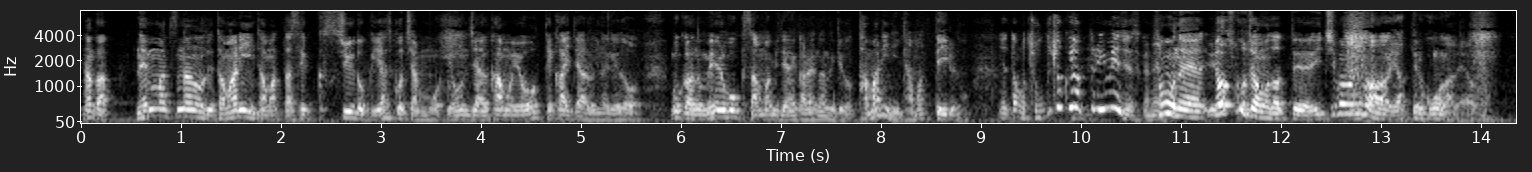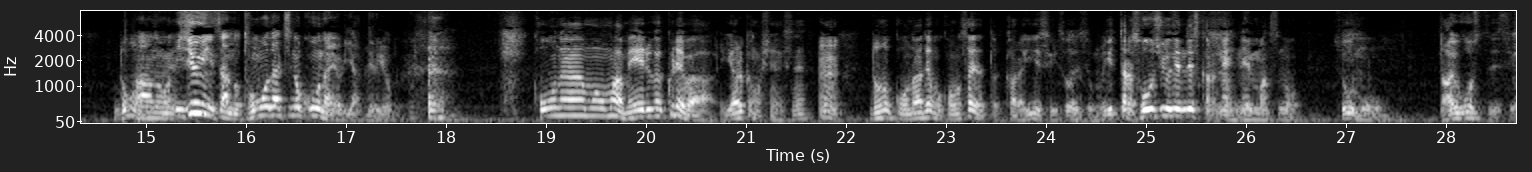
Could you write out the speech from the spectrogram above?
うなんか年末なのでたまりにたまったセックス中毒やすこちゃんも呼んじゃうかもよって書いてあるんだけど僕あのメールボックスあんま見てないからあれなんだけどたまりにたまっているの、いやなんかちょくちょくやってるイメージですかね。そうね。やすこちゃんはだって一番今やってるコーナーだよどうあの伊ね、集院さんの友達のコーナーよりやってるよ。コーナーもまあメールが来ればやるかもしれないですね。うん。どのコーナーでもこの際だったからいいですよ。そうですよ。もう言ったら総集編ですからね年末の。すごいもう大放出ですよ。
